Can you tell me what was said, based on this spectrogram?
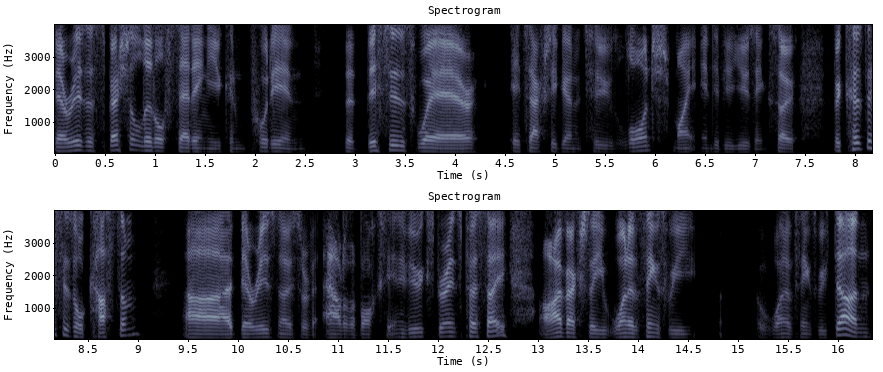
there is a special little setting you can put in that this is where it's actually going to launch my interview using. So because this is all custom, uh, there is no sort of out of the box interview experience per se. I've actually, one of the things we one of the things we've done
